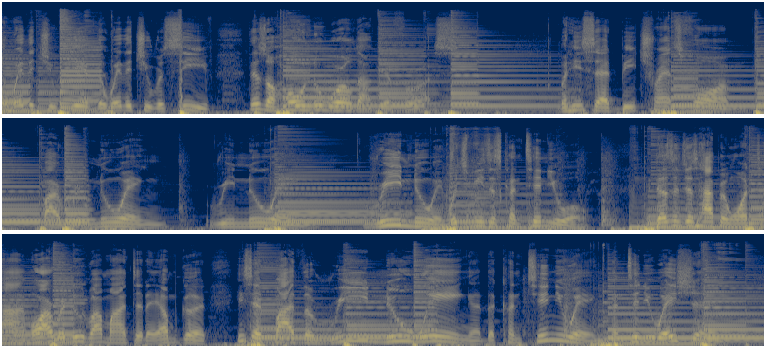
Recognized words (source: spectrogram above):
the way that you give, the way that you receive. There's a whole new world out there for us. But he said, Be transformed by renewing renewing, renewing, which means it's continual. It doesn't just happen one time. Oh, I renewed my mind today. I'm good. He said, by the renewing, the continuing, continuation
